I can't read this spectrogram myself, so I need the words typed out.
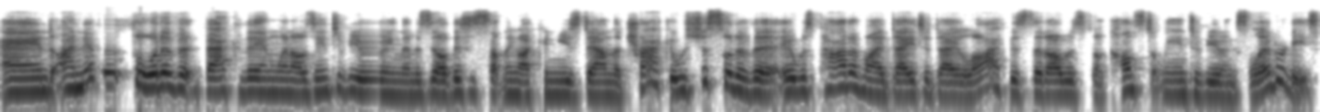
And I never thought of it back then when I was interviewing them as oh, this is something I can use down the track. It was just sort of a, it was part of my day-to-day life is that I was constantly interviewing celebrities,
